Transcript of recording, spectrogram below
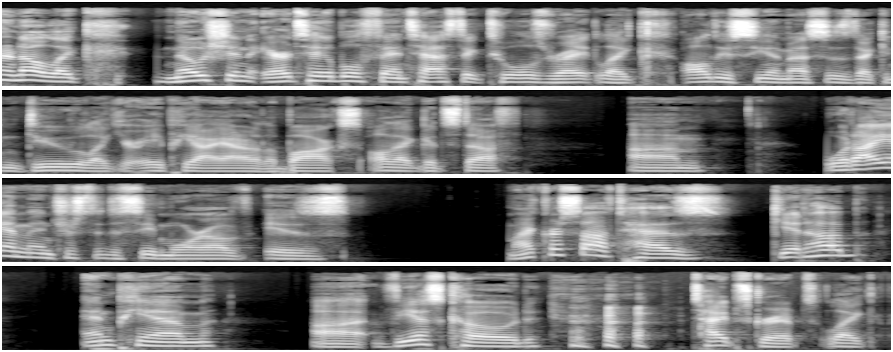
I, don't know, like Notion, Airtable, fantastic tools, right? Like all these CMSs that can do like your API out of the box, all that good stuff. Um, what I am interested to see more of is Microsoft has GitHub, NPM, uh, VS Code, TypeScript. Like,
